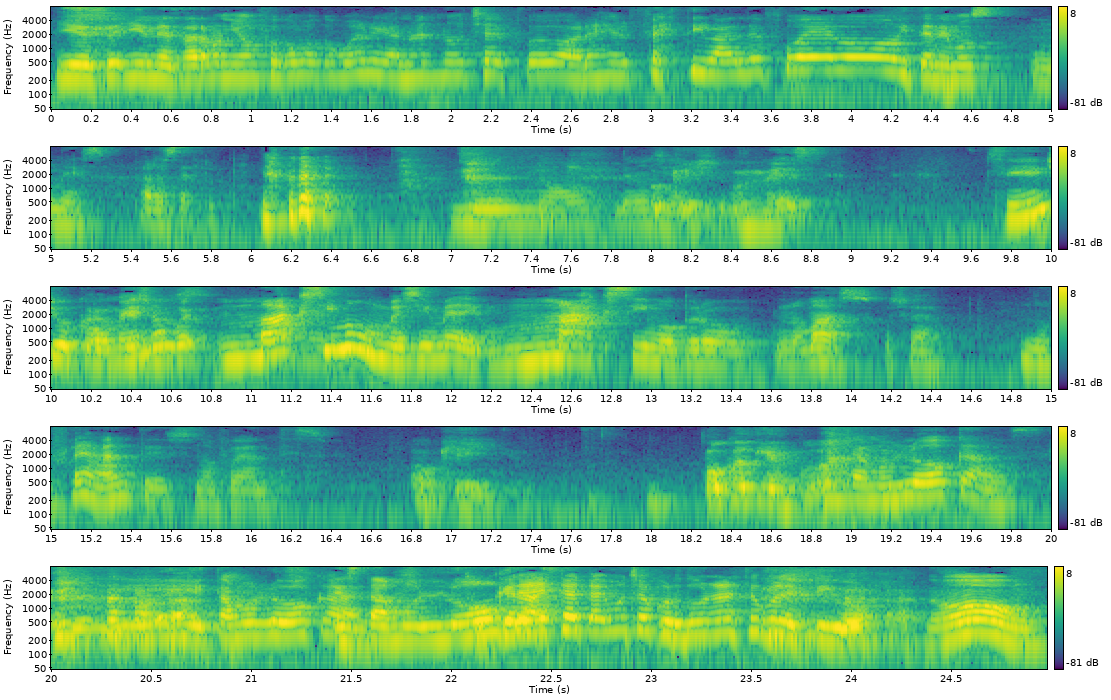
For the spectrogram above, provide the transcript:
Y, ese, y en esa reunión fue como que, bueno, ya no es Noche de Fuego, ahora es el Festival de Fuego. Y tenemos un mes para hacerlo. No, demasiado. Ok, un mes. ¿Sí? Yo creo ¿O que eso fue máximo un mes y medio, máximo, pero no más, o sea, No fue antes. no fue antes. Ok. Poco tiempo. Estamos locas. Sí, estamos locas. Estamos ¿Tú locas. crees que acá hay mucha cordura en este colectivo? No.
